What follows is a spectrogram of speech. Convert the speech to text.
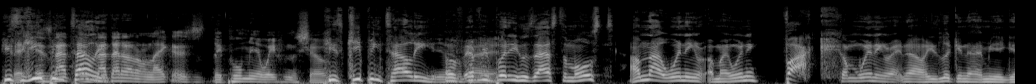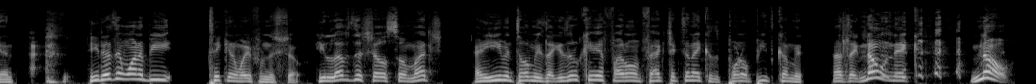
he's It's keeping not, it's tally. not that I don't like it. It's just they pull me away from the show. He's keeping tally of right. everybody who's asked the most. I'm not winning. Am I winning? Fuck, I'm winning right now. He's looking at me again. he doesn't want to be taken away from the show. He loves the show so much, and he even told me he's like, "Is it okay if I don't fact check tonight because Porno Pete's coming?" And I was like, "No, Nick, no,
